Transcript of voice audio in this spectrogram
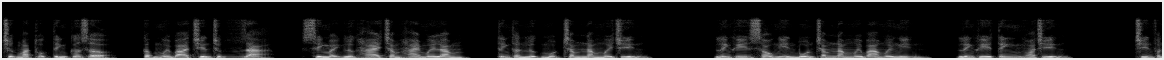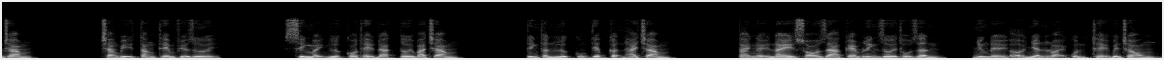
Trước mắt thuộc tính cơ sở, cấp 13 chiến chức giả, sinh mệnh lực 225, tinh thần lực 159. Linh khí 6.450-30.000, linh khí tinh hoa 9. 9%. Trang bị tăng thêm phía dưới. Sinh mệnh lực có thể đạt tới 300. Tinh thần lực cũng tiếp cận 200. Tài nghệ này so ra kém linh giới thổ dân, nhưng để ở nhân loại quần thể bên trong,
